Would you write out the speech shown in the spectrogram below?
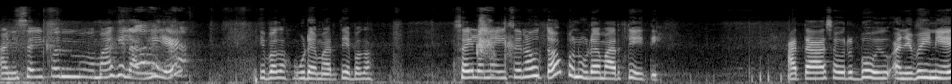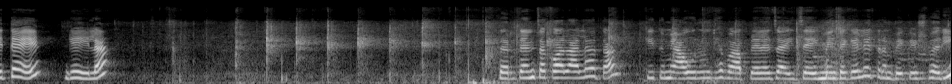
आणि सई पण मागे लागली आहे. हे बघा उड्या मारते बघा. सईला न्यायचं नव्हतं पण उड्या मारते इथे. आता सौरभ भाऊ आणि बहिणी येत आहे घ्यायला. तर त्यांचा कॉल आला होता की तुम्ही आवरून ठेवा आपल्याला जायचं एक मिनटं गेले त्र्यंबकेश्वरी.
